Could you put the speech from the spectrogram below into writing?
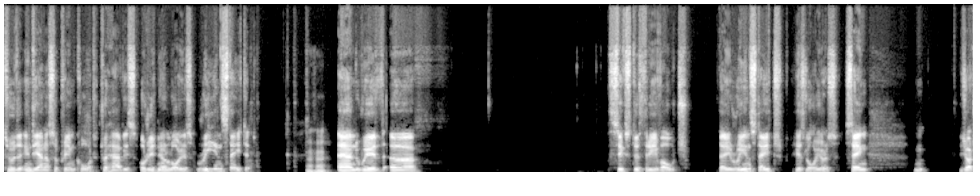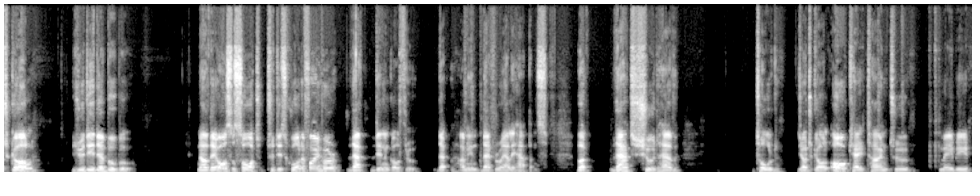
to the Indiana Supreme Court to have his original lawyers reinstated. Mm-hmm. And with a six to three vote, they reinstate his lawyers, saying, Judge Gull, you did a boo boo. Now they also sought to disqualify her. That didn't go through. That I mean, that rarely happens. But that should have told Judge Gull, okay, time to maybe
